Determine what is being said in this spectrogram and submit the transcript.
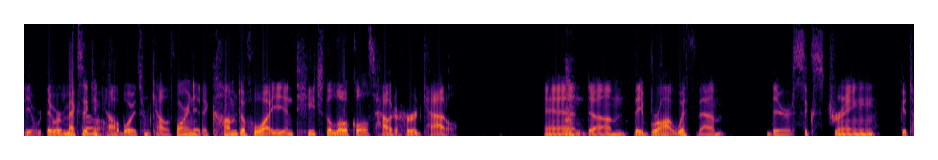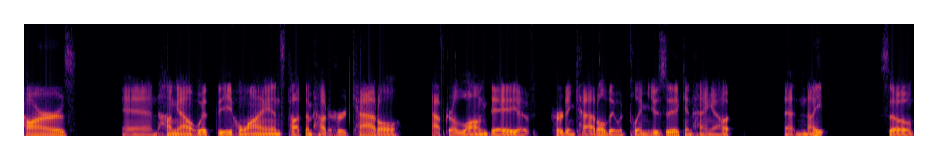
They were, they were Mexican Oh. cowboys from California to come to Hawaii and teach the locals how to herd cattle. And um, they brought with them their six string guitars and hung out with the Hawaiians, taught them how to herd cattle. After a long day of herding cattle, they would play music and hang out at night. So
